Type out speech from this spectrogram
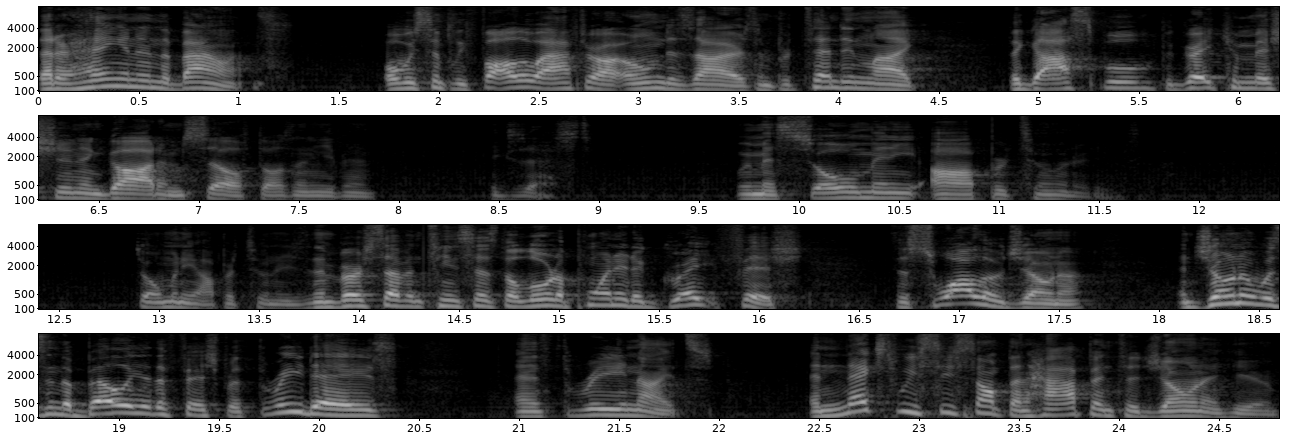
that are hanging in the balance while we simply follow after our own desires and pretending like the gospel, the Great Commission, and God Himself doesn't even exist. We miss so many opportunities so many opportunities. Then verse 17 says, The Lord appointed a great fish to swallow Jonah, and Jonah was in the belly of the fish for three days and three nights. And next we see something happen to Jonah here.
